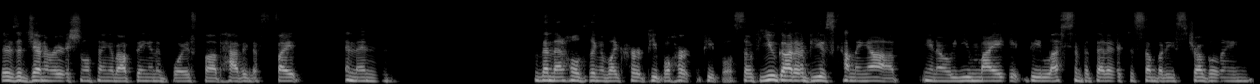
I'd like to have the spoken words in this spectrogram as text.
there's a generational thing about being in a boys club having to fight and then then that whole thing of like hurt people hurt people. So if you got abuse coming up you know you might be less sympathetic to somebody struggling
